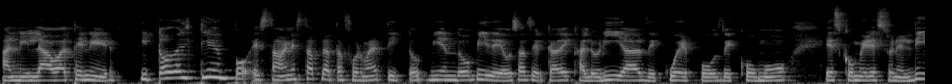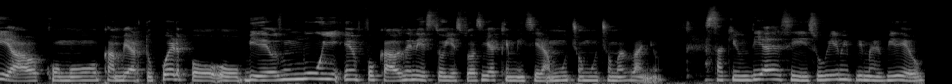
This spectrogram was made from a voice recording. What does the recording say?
anhelaba tener y todo el tiempo estaba en esta plataforma de TikTok viendo videos acerca de calorías, de cuerpos, de cómo es comer esto en el día, o cómo cambiar tu cuerpo, o videos muy enfocados en esto y esto hacía que me hiciera mucho, mucho más daño. Hasta que un día decidí subir mi primer video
